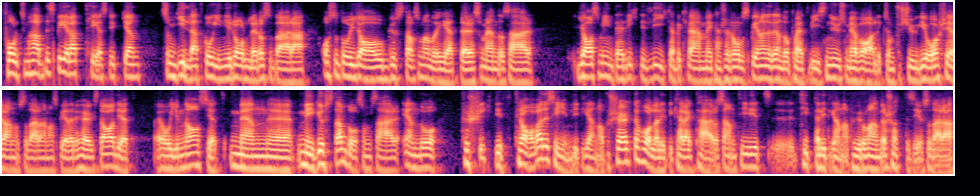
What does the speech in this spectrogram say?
folk som hade spelat tre stycken som gillat att gå in i roller och sådär. Och så då jag och Gustav som han då heter som ändå så här. Jag som inte är riktigt lika bekväm med kanske rollspelandet ändå på ett vis nu som jag var liksom för 20 år sedan och sådär när man spelade i högstadiet eh, och gymnasiet. Men eh, med Gustav då som så här ändå försiktigt travade sig in lite grann och försökte hålla lite karaktär och samtidigt eh, titta lite grann på hur de andra skötte sig och sådär.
